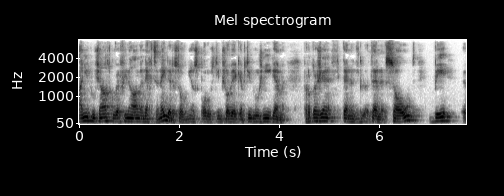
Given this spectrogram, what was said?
ani tu částku ve finále nechce. Nejde do soudního sporu s tím člověkem, s tím dlužníkem, protože ten, ten soud by eh,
